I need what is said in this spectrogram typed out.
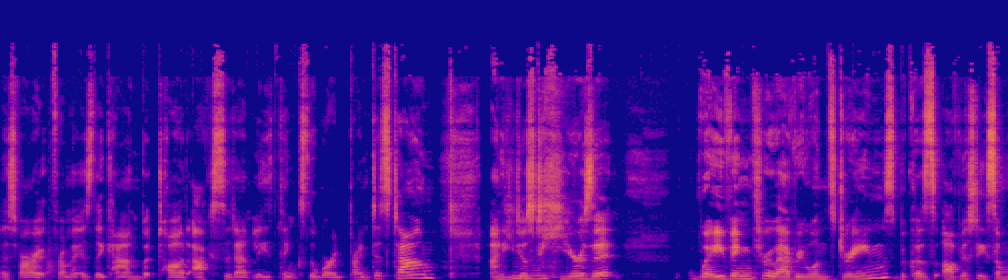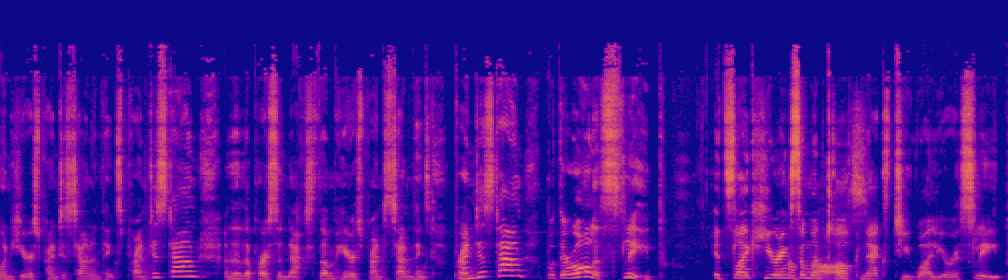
as far from it as they can but todd accidentally thinks the word prentice town and he just hears it waving through everyone's dreams because obviously someone hears Prentice Town and thinks Prentice Town, and then the person next to them hears Prentice Town and thinks Prentice Town, but they're all asleep. It's like hearing oh, someone God. talk next to you while you're asleep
